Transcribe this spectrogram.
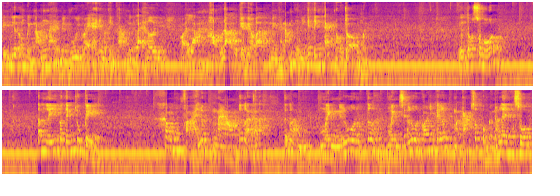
kỹ lưỡng mình nóng này mình vui vẻ nhưng mà thỉnh thoảng mình lại hơi gọi là hậu đậu kiểu kiểu vậy. Mình phải nắm được những cái tính cách nổi trội của mình. Yếu tố số 4 tâm lý có tính chu kỳ. Không phải lúc nào tức là sao ta? Tức là mình luôn tức là mình sẽ luôn có những cái lúc mà cảm xúc của mình nó lên hay xuống.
